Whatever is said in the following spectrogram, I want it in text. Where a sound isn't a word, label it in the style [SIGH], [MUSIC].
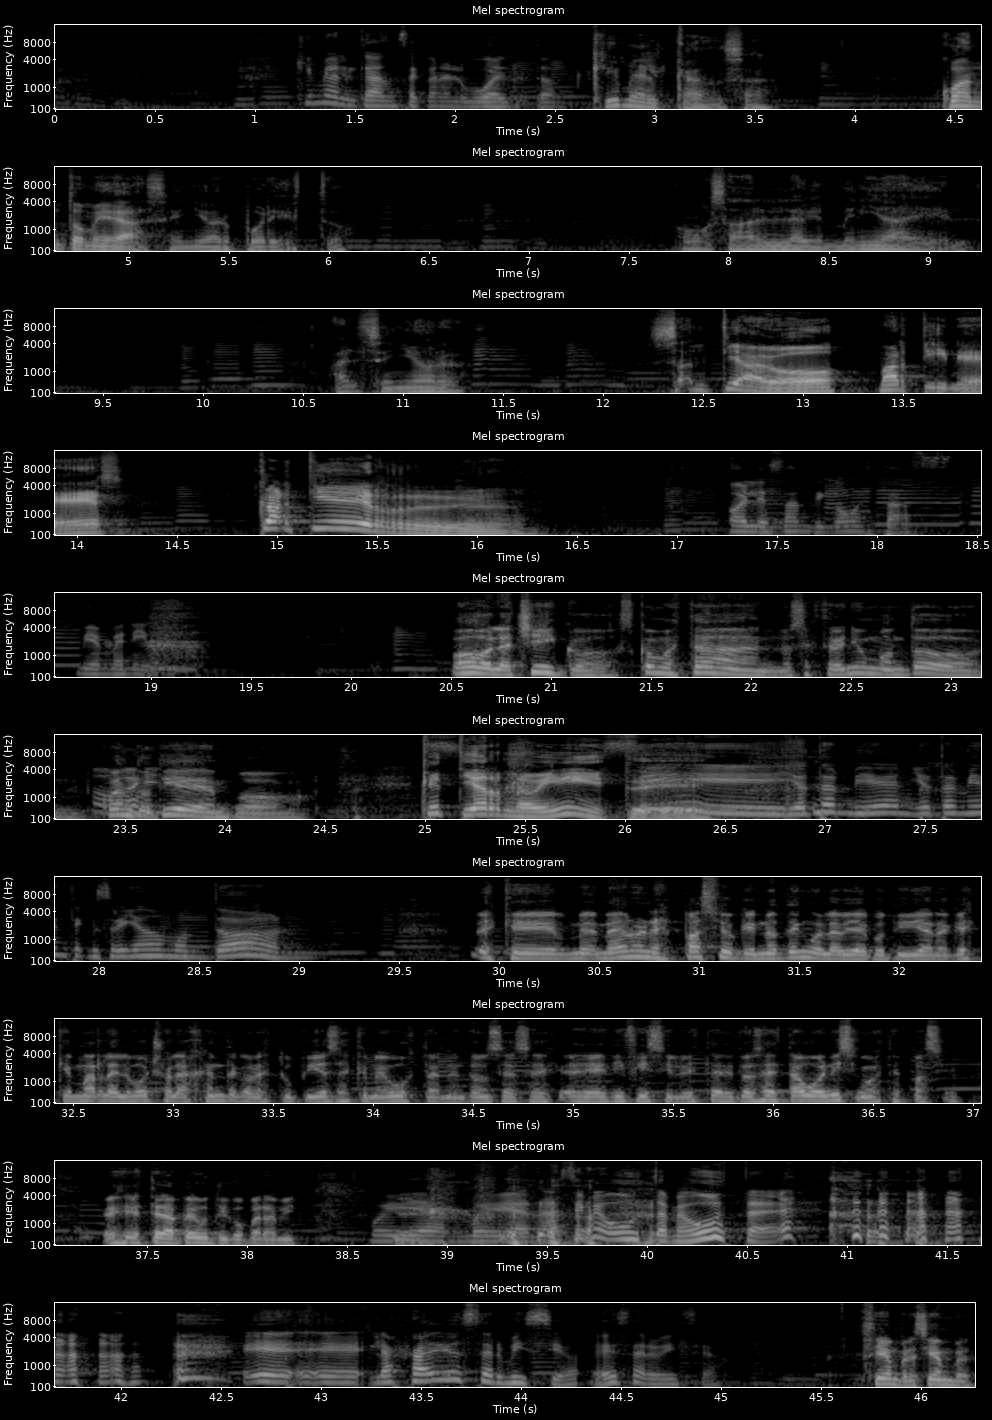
¿Qué me alcanza con el vuelto? ¿Qué me alcanza? ¿Cuánto me da, señor, por esto? Vamos a darle la bienvenida a él. Al señor Santiago Martínez Cartier. Hola Santi, ¿cómo estás? Bienvenido. Hola chicos, ¿cómo están? Los extrañé un montón. ¿Cuánto Ay. tiempo? Qué tierno viniste. Sí, yo también, yo también te he extrañado un montón. Es que me, me dan un espacio que no tengo en la vida cotidiana, que es quemarle el bocho a la gente con estupideces que me gustan. Entonces es, es difícil, ¿viste? Entonces está buenísimo este espacio. Es, es terapéutico para mí. Muy Eh. bien, muy bien. Así me gusta, me gusta, ¿eh? [LAUGHS] Eh, eh, la radio es servicio, es servicio. Siempre, siempre.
